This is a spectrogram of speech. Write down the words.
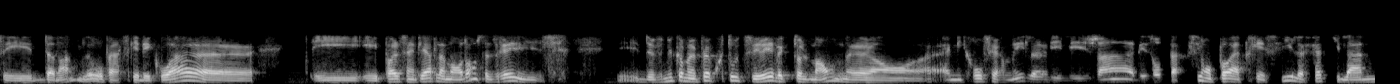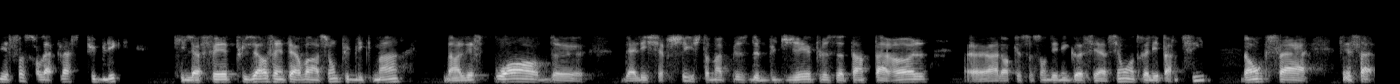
ses demandes là, au Parti québécois. Euh, et, Paul Saint-Pierre Plamondon, je te dirais, il, est devenu comme un peu à couteau tiré avec tout le monde. Euh, à micro fermé, là, les, gens des autres partis n'ont pas apprécié le fait qu'il a amené ça sur la place publique, qu'il a fait plusieurs interventions publiquement dans l'espoir d'aller chercher justement plus de budget, plus de temps de parole, euh, alors que ce sont des négociations entre les partis. Donc, ça, ça,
